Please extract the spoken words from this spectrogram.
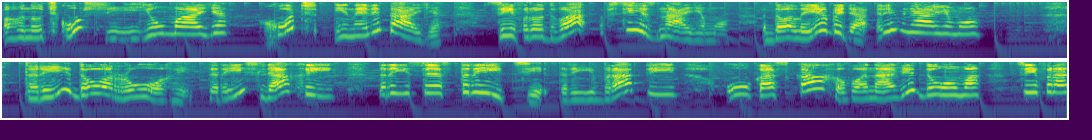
Гнучку шию має, хоч і не літає. Цифру два всі знаємо, до лебедя рівняємо. Три дороги, три шляхи, три сестриці, три брати. У казках вона відома. Цифра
